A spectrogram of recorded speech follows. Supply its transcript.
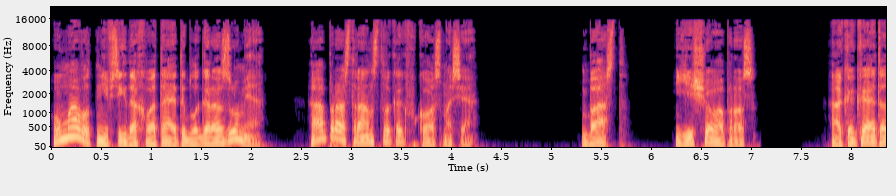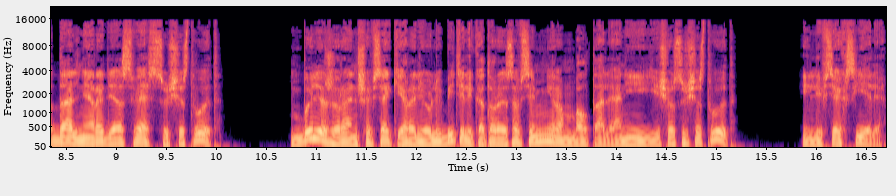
Ума вот не всегда хватает и благоразумия, а пространство как в космосе. Баст. Еще вопрос. А какая-то дальняя радиосвязь существует? Были же раньше всякие радиолюбители, которые со всем миром болтали, они еще существуют? Или всех съели?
